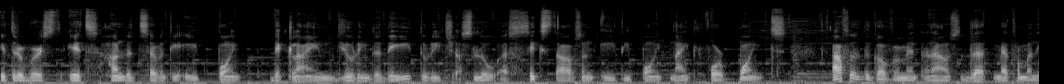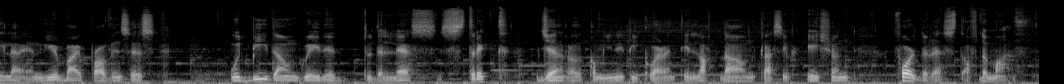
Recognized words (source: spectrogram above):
It reversed its 178 point decline during the day to reach as low as 6,080.94 points after the government announced that Metro Manila and nearby provinces would be downgraded to the less strict general community quarantine lockdown classification for the rest of the month.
